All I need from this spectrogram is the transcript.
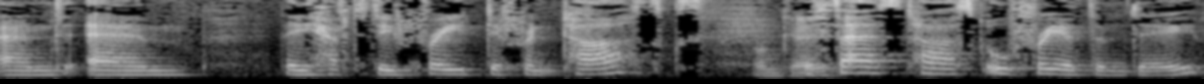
and um, they have to do three different tasks. Okay. The first task, all three of them do,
